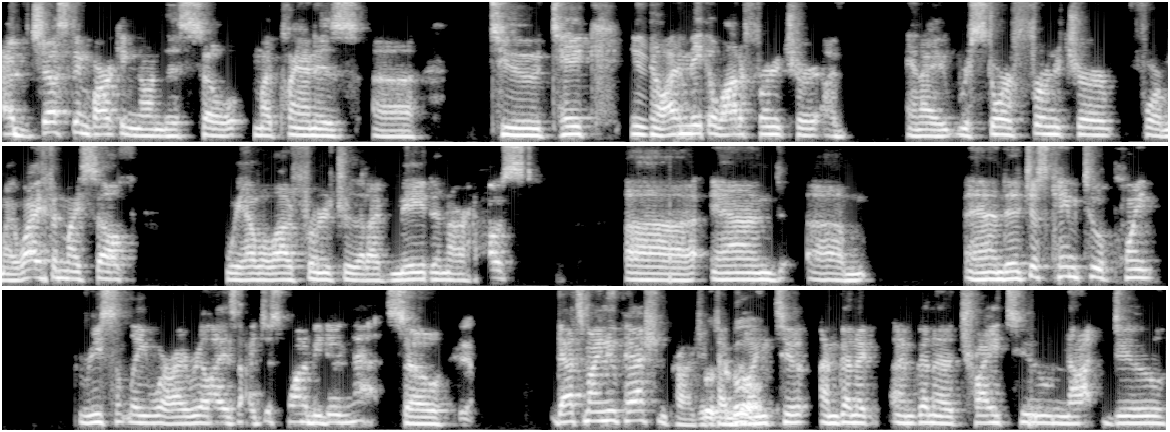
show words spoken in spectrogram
I'm just embarking on this. So my plan is. Uh, to take, you know, I make a lot of furniture I've, and I restore furniture for my wife and myself. We have a lot of furniture that I've made in our house. Uh, and um, and it just came to a point recently where I realized I just want to be doing that. So yeah. that's my new passion project. I'm cool. going to I'm gonna I'm gonna try to not do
